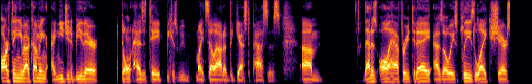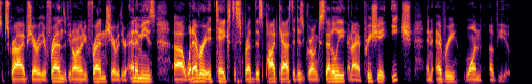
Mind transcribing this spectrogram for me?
are thinking about coming, I need you to be there. Don't hesitate because we might sell out of the guest passes. Um, that is all I have for you today. As always, please like, share, subscribe, share with your friends. If you don't have any friends, share with your enemies. Uh, whatever it takes to spread this podcast, it is growing steadily, and I appreciate each and every one of you.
